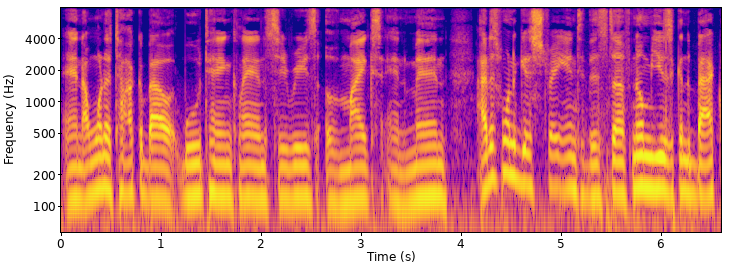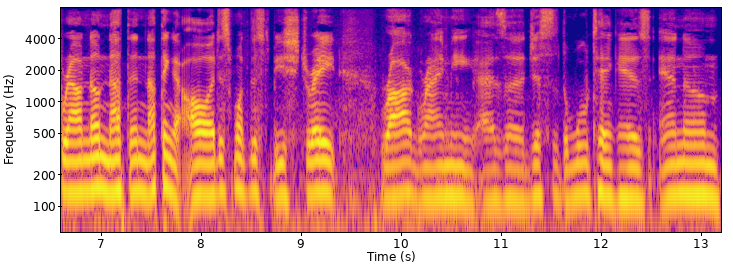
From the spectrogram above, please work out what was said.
And I want to talk about Wu Tang Clan series of Mics and Men. I just want to get straight into this stuff. No music in the background, no nothing, nothing at all. I just want this to be straight, raw, grimy, as uh, just as the Wu Tang is. And um,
